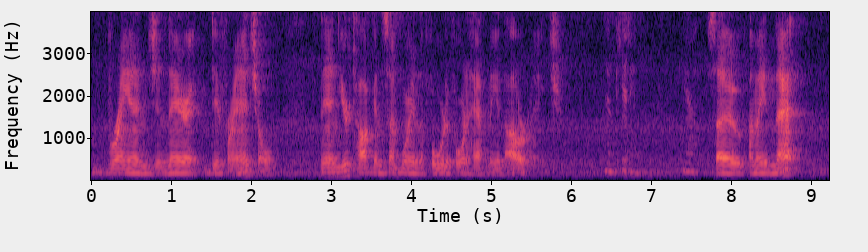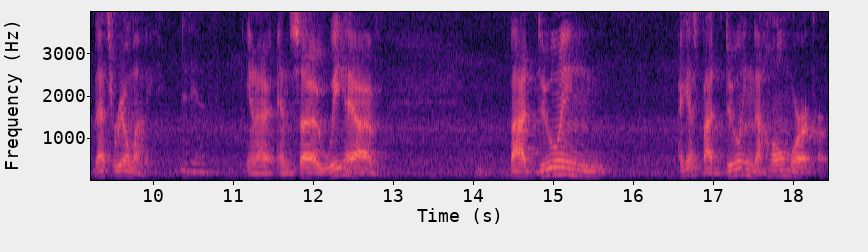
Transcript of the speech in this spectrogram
brand generic differential, then you're talking somewhere in the four to four and a half million dollar range. No kidding. Yeah, So, I mean, that that's real money, it is. you know. And so we have, by doing, I guess, by doing the homework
